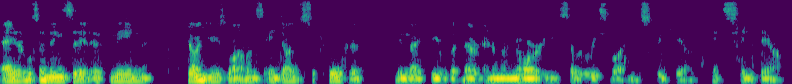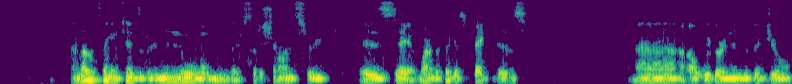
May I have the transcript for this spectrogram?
And it also means that if men don't use violence and don't support it, then they feel that they're in a minority, so are less likely to speak out and stand out. Another thing in terms of the norm that sort of shines through is that one of the biggest factors uh, or whether an individual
